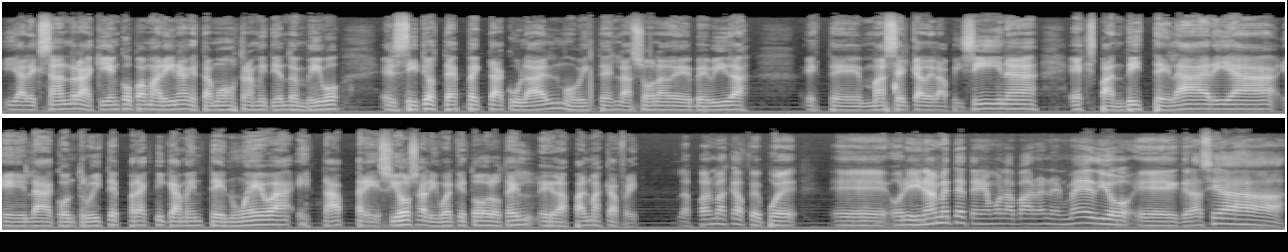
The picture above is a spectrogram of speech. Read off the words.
y Alexandra aquí en Copa Marina, que estamos transmitiendo en vivo. El sitio está espectacular, moviste la zona de bebidas este, más cerca de la piscina, expandiste el área, eh, la construiste prácticamente nueva, está preciosa, al igual que todo el hotel, eh, Las Palmas Café. Las Palmas Café, pues eh, originalmente teníamos las barras en el medio, gracias a,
